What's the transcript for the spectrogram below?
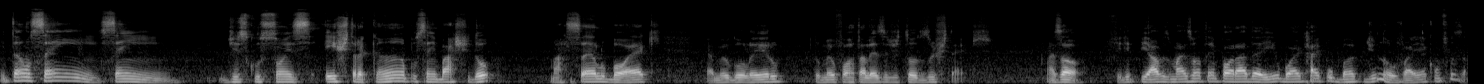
Então, sem, sem discussões extra-campo, sem bastidor, Marcelo Boeck é o meu goleiro do meu Fortaleza de todos os tempos. Mas ó, Felipe Alves mais uma temporada aí, o boy cai pro banco de novo, aí é confusão.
